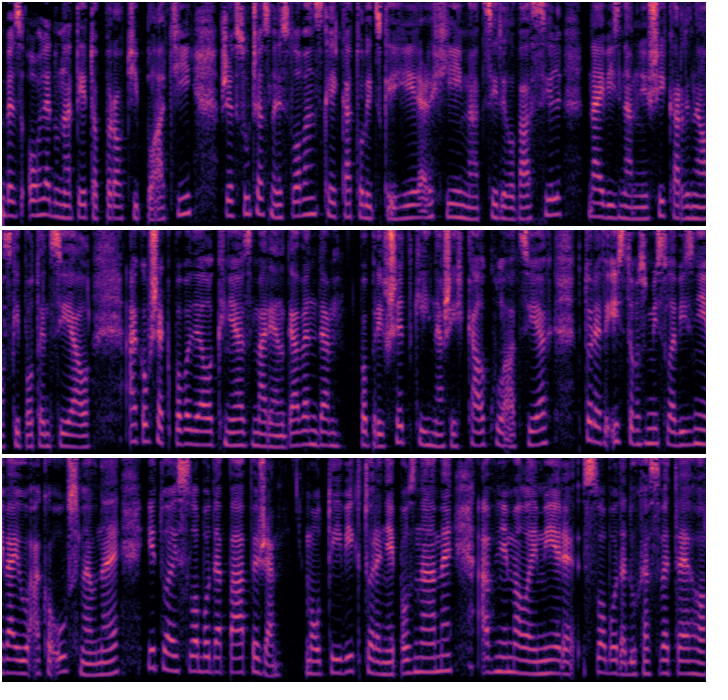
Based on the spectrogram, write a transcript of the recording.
Bez ohľadu na tieto proti platí, že v súčasnej slovenskej katolickej hierarchii má Cyril Vasil najvýznamnejší kardinálsky potenciál. Ako však povedal kňaz Marian Gavenda, popri všetkých našich kalkuláciách, ktoré v istom zmysle vyznievajú ako úsmevné, je tu aj sloboda pápeža, motívy, ktoré nepoznáme a v nemalej miere sloboda Ducha Svetého,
